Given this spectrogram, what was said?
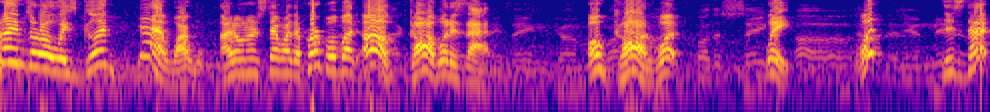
Flames are always good! Yeah, why? I don't understand why they're purple, but oh god, what is that? Oh god, what? Wait, what? Is that?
